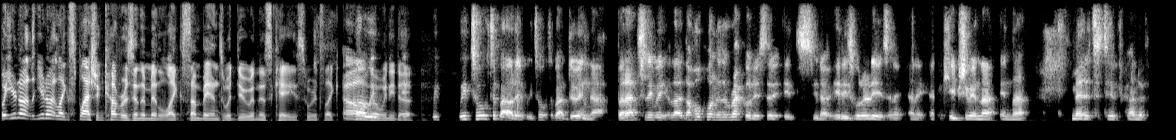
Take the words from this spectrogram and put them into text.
but you're not you're not like splashing covers in the middle like some bands would do in this case, where it's like, oh, No, we- no, we need to. we, we talked about it. We talked about doing that, but actually, we like the whole point of the record is that it's you know it is what it is, and it and it, and it keeps you in that in that meditative kind of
